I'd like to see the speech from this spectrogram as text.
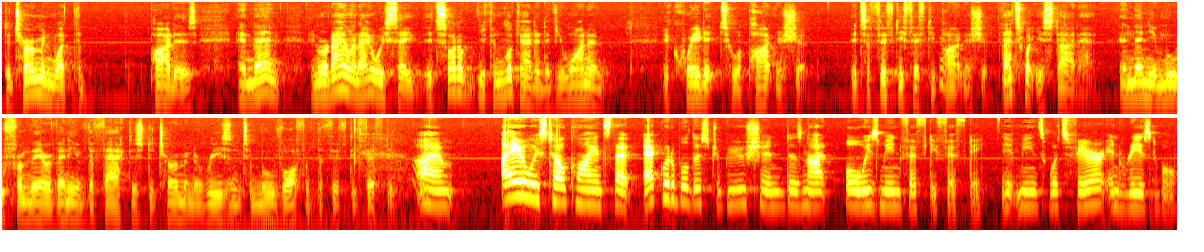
determine what the part is, and then in Rhode Island, I always say it's sort of you can look at it if you want to equate it to a partnership. It's a 50-50 partnership. That's what you start at. And then you move from there if any of the factors determine a reason to move off of the 50-50. Um, I always tell clients that equitable distribution does not always mean 50-50. It means what's fair and reasonable.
